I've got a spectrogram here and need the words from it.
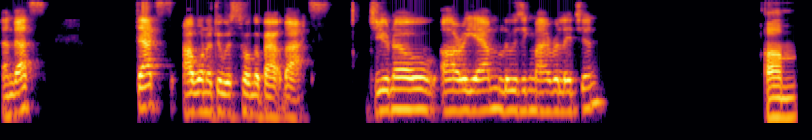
And that's, that's, I want to do a song about that. Do you know REM, Losing My Religion? Um,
